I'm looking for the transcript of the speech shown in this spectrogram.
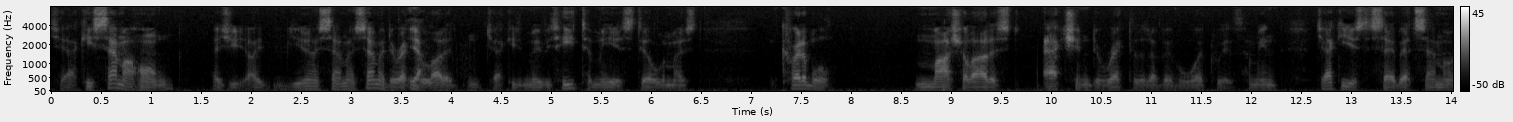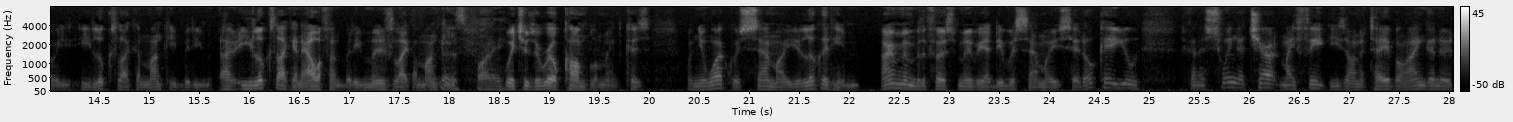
Jackie Sammo Hung. As you, I, you know, Sammo. Sammo directed Yeah. a lot of Jackie's movies. He, to me, is still the most incredible martial artist action director that I've ever worked with. I mean, Jackie used to say about Sammo, he, he looks like a monkey, but he uh, he looks like an elephant, but he moves like a monkey, That's funny. which is a real compliment because when you work with Sammo, you look at him. I remember the first movie I did with Sammo. He said, "Okay, you're going to swing a chair at my feet." He's on a table. and I'm going to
